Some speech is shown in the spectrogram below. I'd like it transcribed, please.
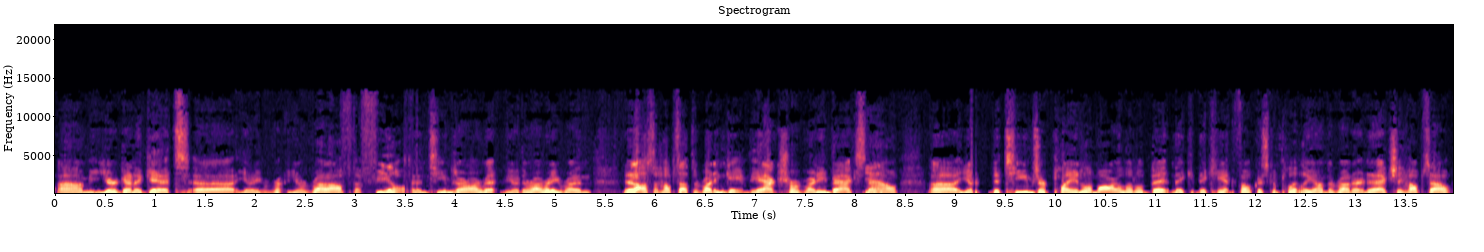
Um, you're going to get uh, you know you know run off the field, and teams are already you know they're already run. It also helps out the running game. The actual running backs yeah. now, uh, you know, the teams are playing Lamar a little bit, and they they can't focus completely on the runner, and it actually helps out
